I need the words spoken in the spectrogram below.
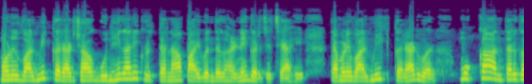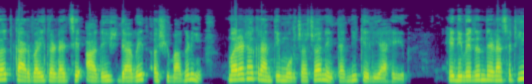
म्हणून वाल्मिक कराडच्या गुन्हेगारी कृत्यांना पायबंद घालणे गरजेचे आहे. त्यामुळे वाल्मिक कराडवर मुक्का अंतर्गत कारवाई करण्याचे आदेश द्यावेत अशी मागणी मराठा क्रांती मोर्चाच्या नेत्यांनी केली आहे. हे निवेदन देण्यासाठी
